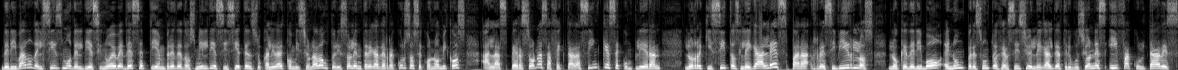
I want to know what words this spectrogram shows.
derivado del sismo del 19 de septiembre de 2017, en su calidad de comisionado, autorizó la entrega de recursos económicos a las personas afectadas sin que se cumplieran los requisitos legales para recibirlos, lo que derivó en un presunto ejercicio ilegal de atribuciones y facultades.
